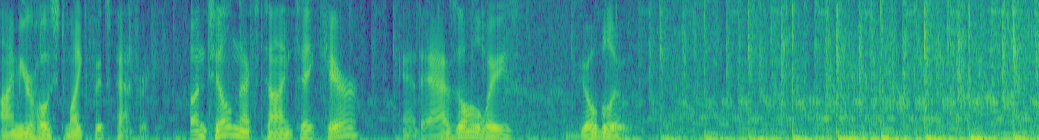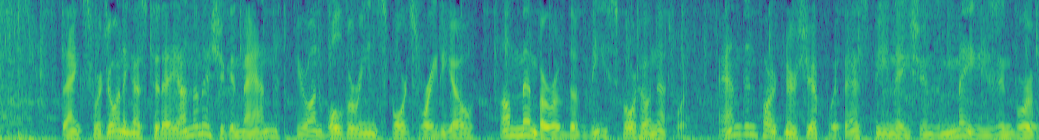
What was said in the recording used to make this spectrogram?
I'm your host, Mike Fitzpatrick. Until next time, take care, and as always, go blue. Thanks for joining us today on The Michigan Man, here on Wolverine Sports Radio, a member of the V Sporto Network, and in partnership with SB Nation's Maize and Brew.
